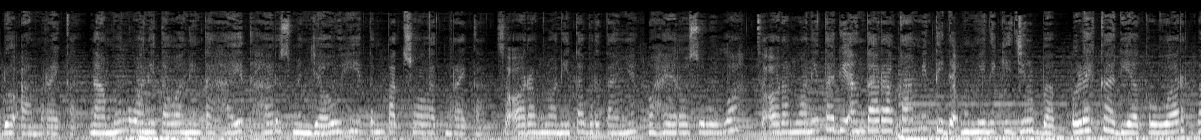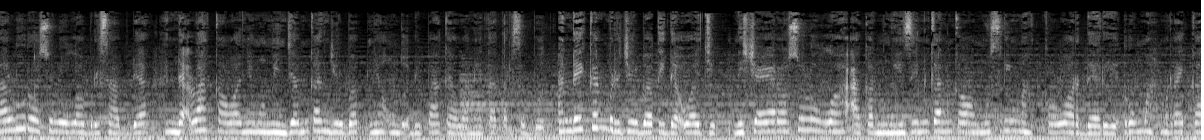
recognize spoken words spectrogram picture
doa mereka. Namun wanita-wanita haid harus menjauhi tempat sholat mereka. Seorang wanita bertanya, Wahai Rasulullah, seorang wanita di antara kami tidak memiliki jilbab. Bolehkah dia keluar? Lalu Rasulullah bersabda, hendaklah kawannya meminjamkan jilbabnya untuk dipakai wanita tersebut. Andaikan berjilbab tidak wajib, niscaya Rasulullah akan mengizinkan kaum muslimah keluar dari rumah mereka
